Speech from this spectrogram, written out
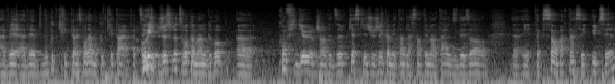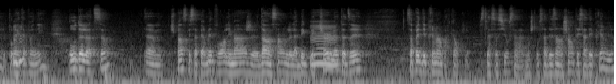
Avait, avait beaucoup de correspondait à beaucoup de critères. Fait que, Oui. Juste là, tu vois comment le groupe euh, configure, j'ai envie de dire, qu'est-ce qui est jugé comme étant de la santé mentale, du désordre. Euh, et, fait que ça, en partant, c'est utile pour Mhm. intervenir. Au-delà de ça, euh, je pense que ça permet de voir l'image d'ensemble, la big picture, Mm. là, te dire, ça peut être déprimant par contre. Là, parce que la socio, ça, moi je trouve ça désenchante et ça déprime. Là.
